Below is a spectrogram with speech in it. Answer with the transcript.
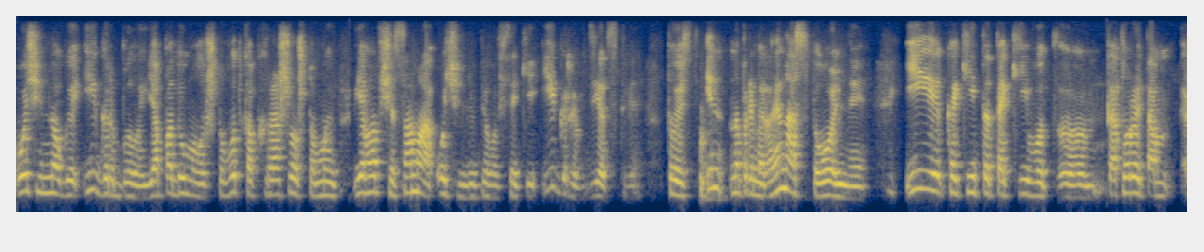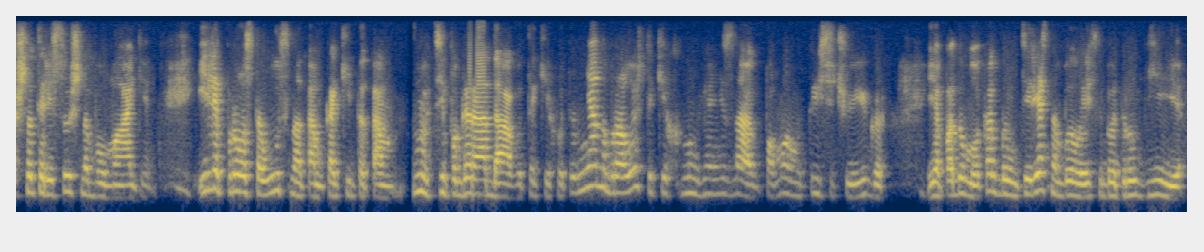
очень много игр было. Я подумала, что вот как хорошо, что мы... Я вообще сама очень любила всякие игры в детстве. То есть, и, например, и настольные, и какие-то такие вот, э, которые там что-то рисуешь на бумаге. Или просто устно там какие-то там, ну, типа города вот таких вот. у меня набралось таких, ну, я не знаю, по-моему, тысячу игр. И я подумала, как бы интересно было, если бы другие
